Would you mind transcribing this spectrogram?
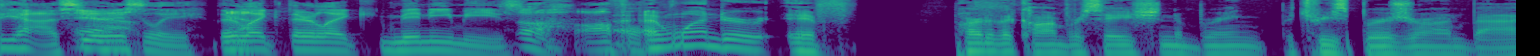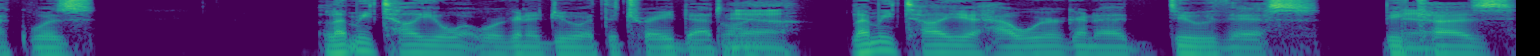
yeah, seriously. They're Yeah. like they're like mini me's. Oh, awful. I wonder if part of the conversation to bring Patrice Bergeron back was let me tell you what we're going to do at the trade deadline. Yeah. Let me tell you how we're going to do this because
